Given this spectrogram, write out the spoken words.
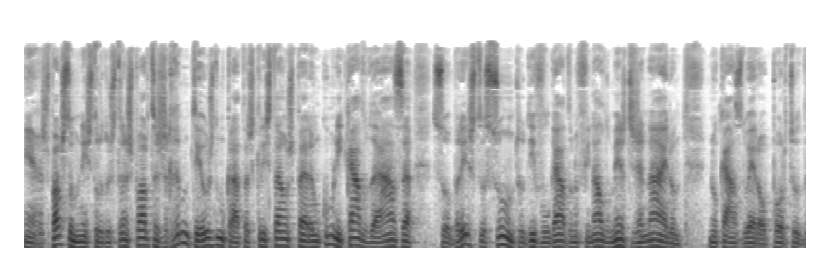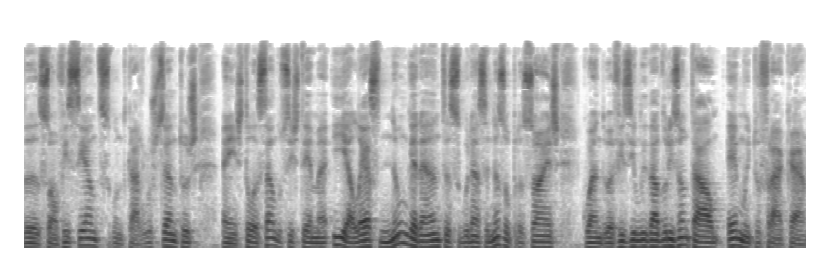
Em resposta, o Ministro dos Transportes remeteu os democratas cristãos para um comunicado da ASA sobre este assunto divulgado no final do mês de janeiro. No caso do aeroporto de São Vicente, segundo Carlos Santos, a instalação do sistema ILS não garante a segurança nas operações quando a visibilidade horizontal é muito fraca.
